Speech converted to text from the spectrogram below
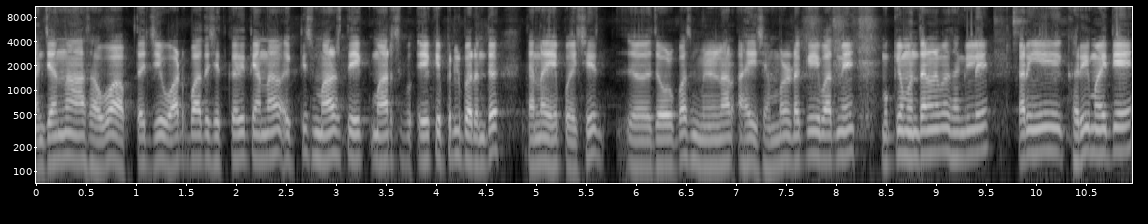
आणि ज्यांना आज सहावा हप्ता जे वाट पाहते शेतकरी त्यांना एकतीस मार्च ते एक मार्च एक एप्रिलपर्यंत त्यांना हे पैसे जवळपास मिळणार आहे. शंभर टक्के ही बातमी मुख्यमंत्र्यांना पण सांगितले कारण ही खरी माहिती आहे.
